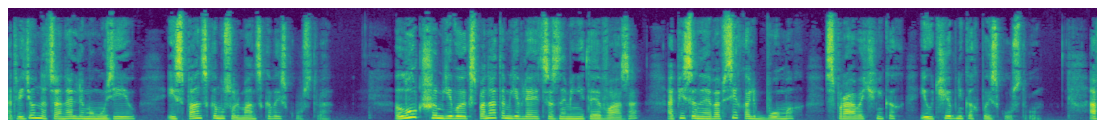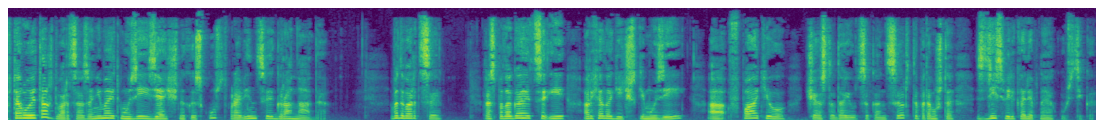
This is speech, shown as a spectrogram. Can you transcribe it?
отведен Национальному музею испанско-мусульманского искусства. Лучшим его экспонатом является знаменитая ваза, описанная во всех альбомах, справочниках и учебниках по искусству. А второй этаж дворца занимает Музей изящных искусств провинции Гранада. Во дворце располагается и археологический музей, а в патио часто даются концерты, потому что здесь великолепная акустика.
